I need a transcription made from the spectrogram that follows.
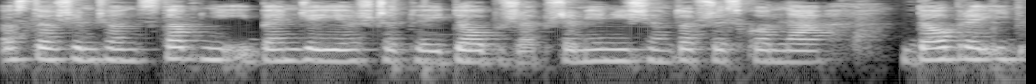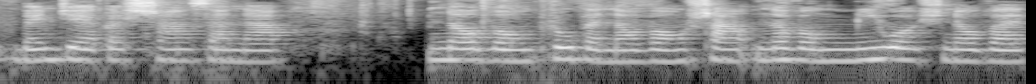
o 180 stopni i będzie jeszcze tutaj dobrze. Przemieni się to wszystko na dobre i będzie jakaś szansa na nową próbę, nową, nową miłość, nowe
